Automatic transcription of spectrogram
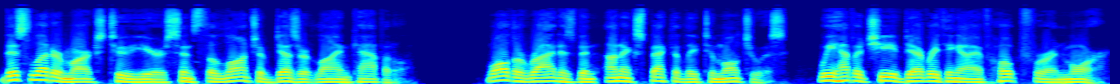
This letter marks 2 years since the launch of Desert Lion Capital. While the ride has been unexpectedly tumultuous, we have achieved everything I have hoped for and more.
